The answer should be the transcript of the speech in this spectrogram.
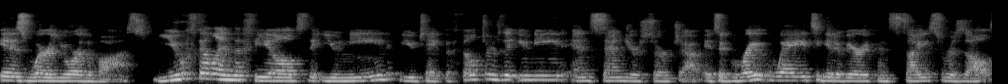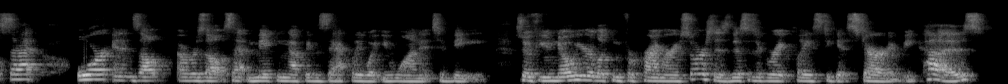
is where you're the boss. You fill in the fields that you need, you take the filters that you need and send your search out. It's a great way to get a very concise result set or an result, a result set making up exactly what you want it to be. So if you know you're looking for primary sources, this is a great place to get started because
